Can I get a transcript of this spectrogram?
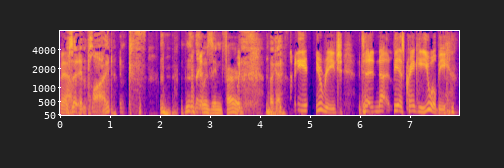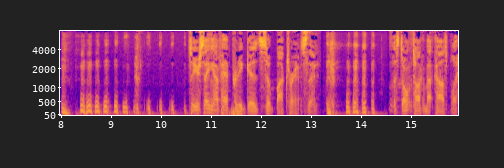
Yeah. Was it implied? it was inferred. Okay. Somebody you reach to not be as cranky you will be. So you're saying I've had pretty good soapbox rants then. Let's don't talk about cosplay.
